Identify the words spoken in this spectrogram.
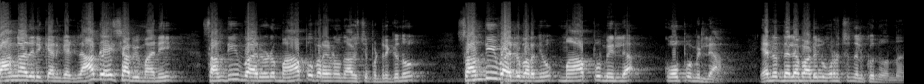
വാങ്ങാതിരിക്കാൻ കഴിയില്ല. ആ ദേശാഭിമാനി സന്ദീപ് വാര്യരോട് മാപ്പ് പറയണമെന്ന് ആവശ്യപ്പെട്ടിരിക്കുന്നു. സന്ദീപ് വാര്യർ പറഞ്ഞു മാപ്പുമില്ല കോപ്പുമില്ല. എന്ന നിലപാടിൽ ഉറച്ചു നിൽക്കുന്നുവെന്ന്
